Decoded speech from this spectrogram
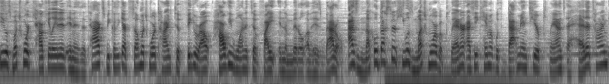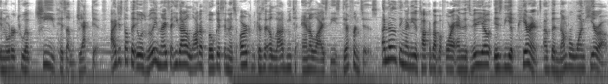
he was much more calculated in his attacks because he had so much more time to figure out how he wanted to fight in the middle of his battle. As Knuckle Duster, he was much more of a planner as he came up with Batman tier plans ahead of time in order to achieve his objective. I just thought that it was really nice that he got a lot of focus in this arc because it allowed me to analyze these differences. Another thing I need to talk about before I end this video is the appearance of the number one hero,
